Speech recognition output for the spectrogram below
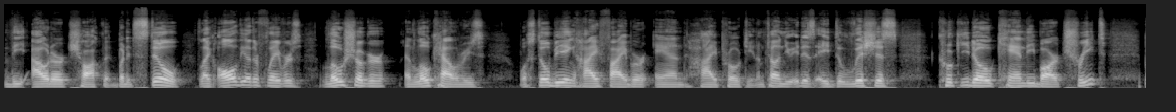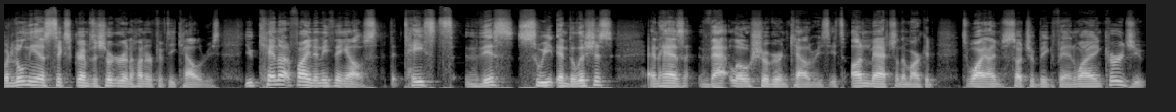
the outer chocolate. But it's still like all the other flavors, low sugar and low calories while still being high fiber and high protein. I'm telling you, it is a delicious cookie dough candy bar treat, but it only has six grams of sugar and 150 calories. You cannot find anything else that tastes this sweet and delicious and has that low sugar and calories. It's unmatched on the market. It's why I'm such a big fan. Why I encourage you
